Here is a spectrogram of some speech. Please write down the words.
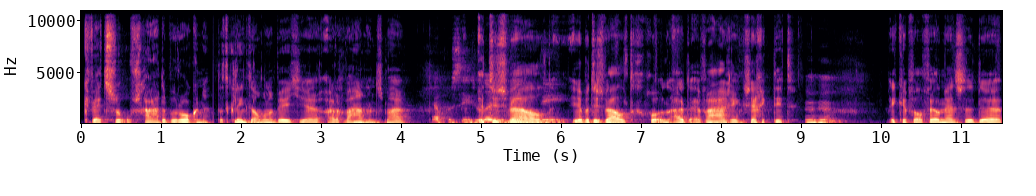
kwetsen of schade berokkenen. Dat klinkt allemaal een beetje eh, argwanend, maar Ja, precies. het is wel, ja, het is wel gewoon uit ervaring, zeg ik dit. Mhm. Ik heb wel veel mensen de,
